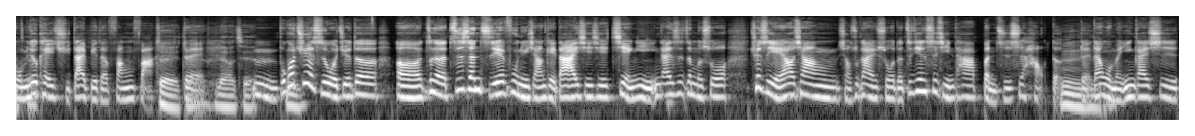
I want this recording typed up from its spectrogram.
我们就可以取代别的方法。对对，了解。嗯，不过确实，我觉得，呃，这个资深职业妇女想给大家一些些建建议，应该是这么说，确实也要像小苏刚才说的，这件事情它本质是好的，嗯、对，但我们应该是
